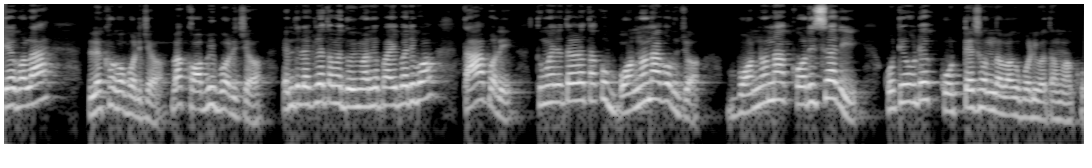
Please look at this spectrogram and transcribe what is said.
ଇଏ ଗଲା লেখক পরিচয় বা কবি পরিচয় এমনি লেখলে তুমি দুই মার্ক পাইপার তাপরে তুমি যেতবে তাকে বর্ণনা করুছ বর্ণনা করিসারি গোটে গোটে কোটেসন দেওয়া পড়ব তোমাকে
